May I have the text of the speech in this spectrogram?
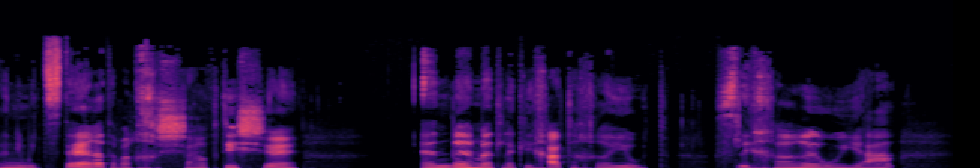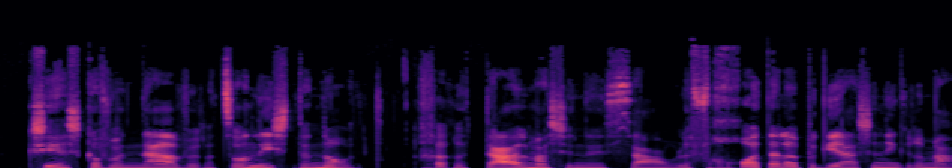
אני מצטערת, אבל חשבתי שאין באמת לקיחת אחריות. סליחה ראויה כשיש כוונה ורצון להשתנות, חרטה על מה שנעשה, או לפחות על הפגיעה שנגרמה.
